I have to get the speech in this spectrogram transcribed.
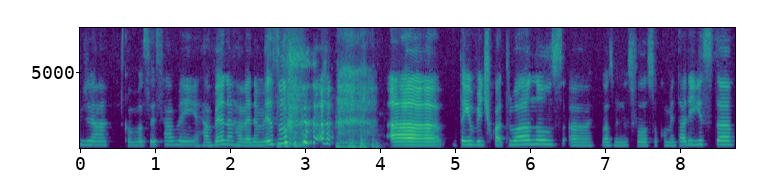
já, como vocês sabem, é Ravena, Ravena mesmo. Ah, tenho 24 anos, ah, como as meninas falaram, sou comentarista.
